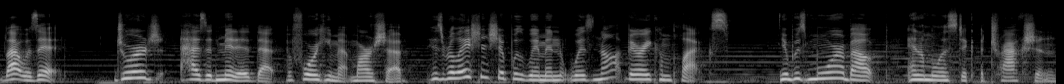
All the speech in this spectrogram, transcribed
that was it. George has admitted that before he met Marcia, his relationship with women was not very complex. It was more about animalistic attraction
